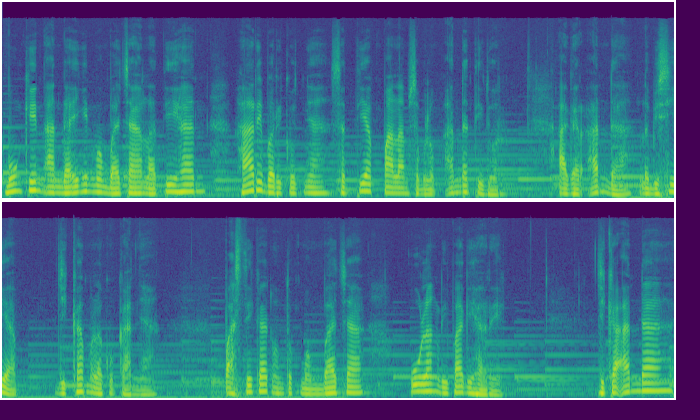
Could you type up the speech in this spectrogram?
Mungkin Anda ingin membaca latihan hari berikutnya setiap malam sebelum Anda tidur, agar Anda lebih siap jika melakukannya. Pastikan untuk membaca ulang di pagi hari. Jika Anda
